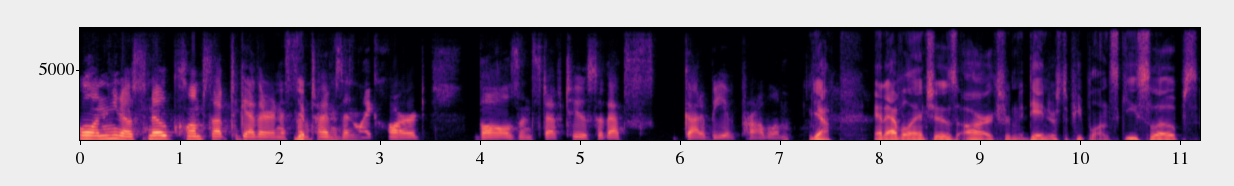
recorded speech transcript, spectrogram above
Well, and you know, snow clumps up together and Yep. sometimes in like hard balls and stuff too. So that's got to be a problem. Yeah. And avalanches are extremely dangerous to people on ski slopes.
